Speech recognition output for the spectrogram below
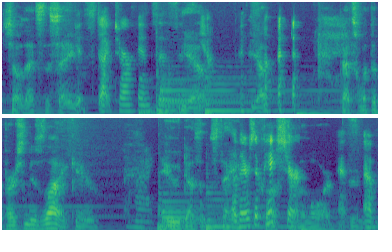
so that's the same. Get stuck to our fences. and- Yeah. It's Yep. That's what the person is like who right. who doesn't stay. So there's a picture the Lord. Of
